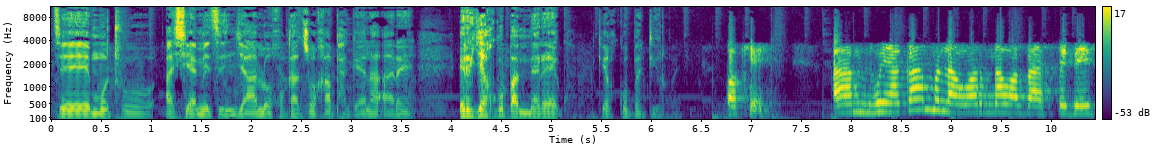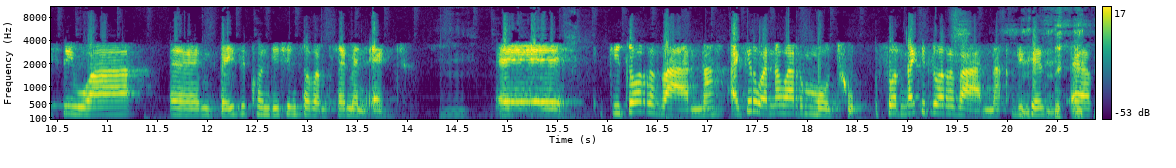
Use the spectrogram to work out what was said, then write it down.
tse motho a siametseng jalo go ka tsoga phakela a re e re ke go kopa mmereko ke go kopa tiro. Okay um ho ya ka molao wa rona wa basebetsi wa um basic conditions of employment act. Eh ke tlo re bana a ke re wena wa re motho so nna ke tlo re bana because um,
